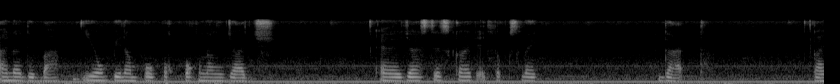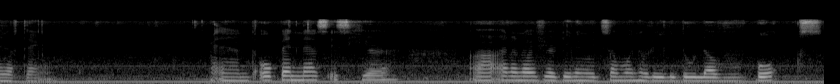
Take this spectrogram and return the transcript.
ano, 'di ba Yung pinampupukpok ng judge. And the justice card, it looks like that kind of thing. And openness is here. Uh, I don't know if you're dealing with someone who really do love books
